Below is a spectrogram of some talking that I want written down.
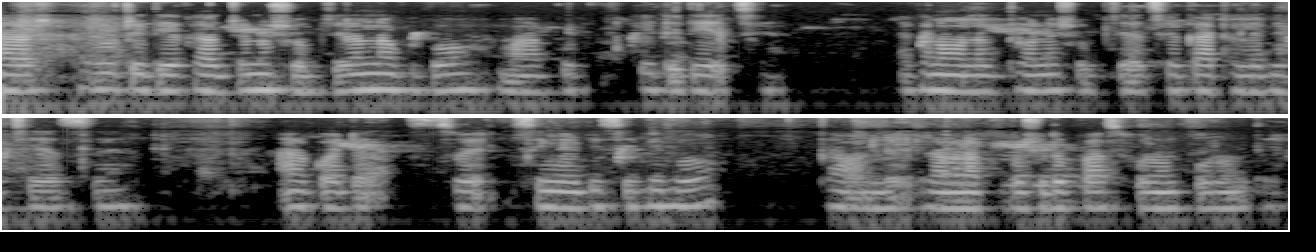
আর রুটি দিয়ে খাওয়ার জন্য সবজি রান্না করব। মা কেটে দিয়েছে। এখানে অনেক ধরনের সবজি আছে কাঁঠালে বিচি আছে, আর কয়টা সিমের বিচি দিব। তাহলে রান্না করব, শুধু পাঁচ ফোড়ন ফোড়ন দিয়ে।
